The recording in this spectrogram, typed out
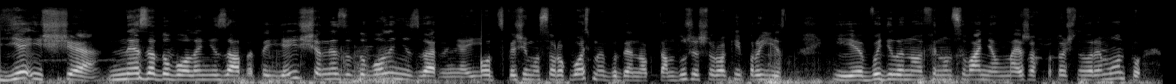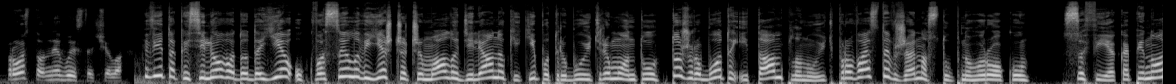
Є іще незадоволені запити, є іще незадоволені звернення. І от, скажімо, 48-й будинок, там дуже широкий проїзд, і виділеного фінансування в межах поточного ремонту просто не вистачило. Віта Кисільова додає, у Квасилові є ще чимало ділянок, які потребують ремонту. Тож роботи і там планують провести вже наступного року. Софія Капіно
